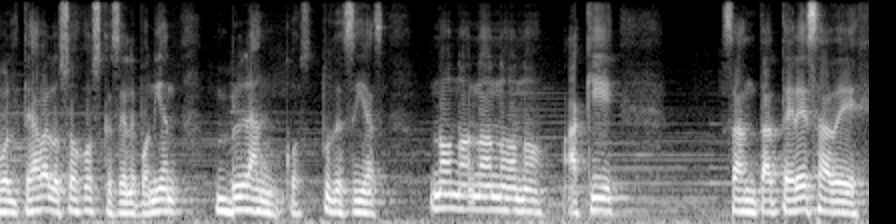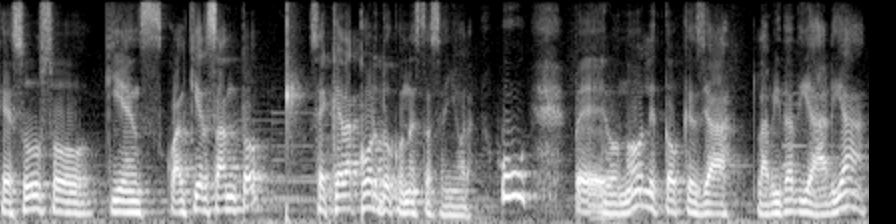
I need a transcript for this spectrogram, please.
volteaba los ojos que se le ponían blancos. Tú decías, no, no, no, no, no, aquí Santa Teresa de Jesús o quien, cualquier santo se queda corto con esta señora. Pero no le toques ya la vida diaria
